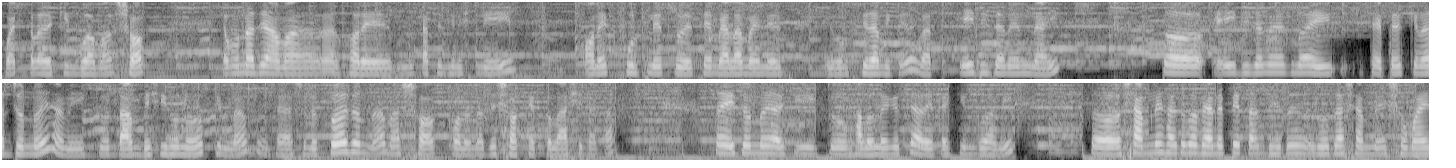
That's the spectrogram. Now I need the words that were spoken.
হোয়াইট কালারে কিনবো আমার শখ। এমন না যে আমার ঘরে কাছে জিনিস নেই, অনেক ফুল প্লেট রয়েছে, মেলামাইনের এবং সিরামিকের বাট এই ডিজাইনের নাই। তো এই ডিজাইনেরগুলো এই টাইপের কেনার জন্যই আমি একটু দাম বেশি হলেও কিনলাম। এটা আসলে প্রয়োজন না আমার শখ, বলে না যে শখের তোলা আশি টাকা। তো এই জন্যই আর কি একটু ভালো লেগেছে, আর এটা কিনবো আমি। তো সামনে হয়তো বা ভ্যানে পেতাম, যেহেতু রোজার সামনে সময়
